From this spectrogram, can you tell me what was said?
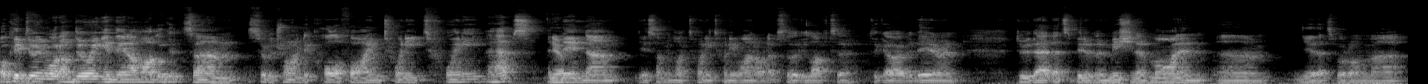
I'll keep doing what I'm doing, and then I might look at um, sort of trying to qualify in 2020, perhaps, and Yep. then um, yeah, something like 2021. I'd absolutely love to to go over there and do that. That's a bit of a mission of mine, and um, yeah, that's what I'm. Uh,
